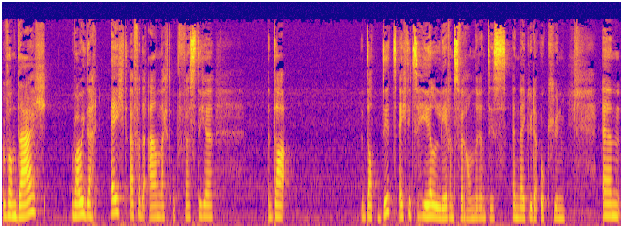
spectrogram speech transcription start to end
vandaag wou ik daar echt even de aandacht op vestigen dat, dat dit echt iets heel levensveranderend is en dat ik u dat ook gun. En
